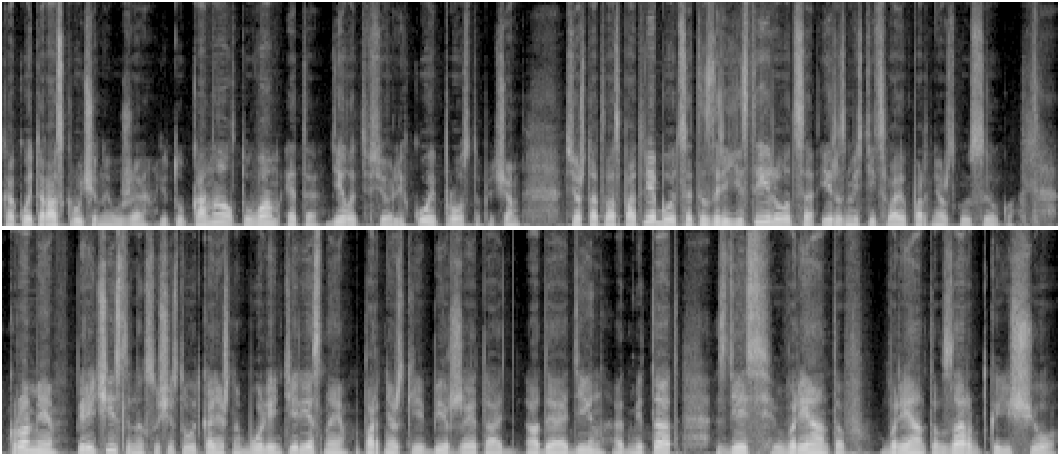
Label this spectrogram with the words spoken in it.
какой-то раскрученный уже YouTube канал, то вам это делать все легко и просто. Причем все, что от вас потребуется, это зарегистрироваться и разместить свою партнерскую ссылку. Кроме перечисленных, существуют, конечно, более интересные партнерские биржи. Это AD1, Admitat. Здесь вариантов вариантов заработка еще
